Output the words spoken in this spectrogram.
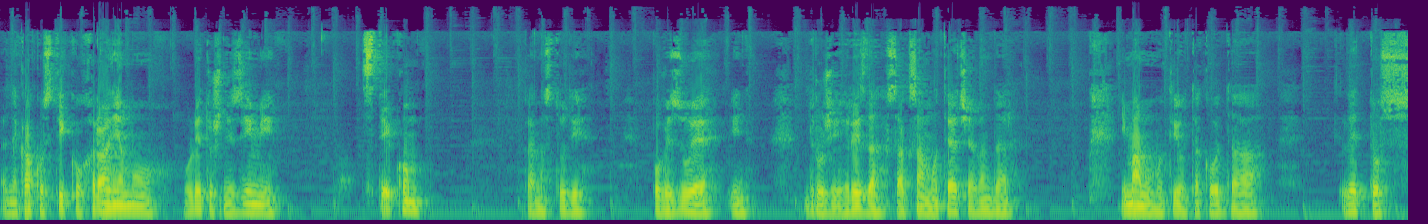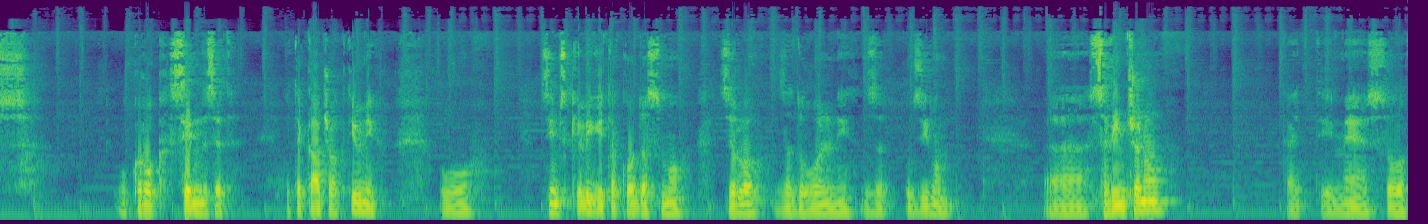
E, nekako stik ohranjamo v letošnji zimi s tekom, kar nas tudi povezuje in druži. Res, da vsak samo teče, vendar imamo motiv tako, da letos okrog 70 je tekačev aktivnih v zimski ligi, tako da smo zelo zadovoljni z odzivom eh, Savinčanov, kajti meje so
